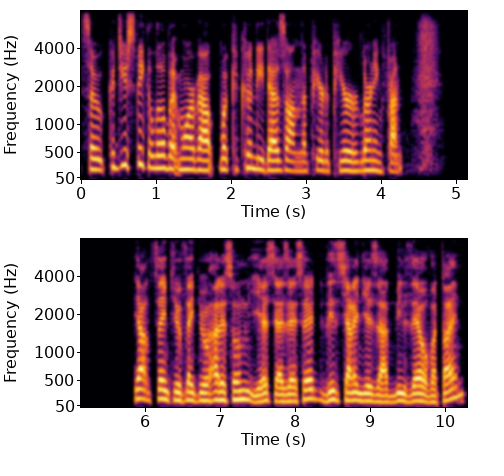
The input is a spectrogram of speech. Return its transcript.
So, could you speak a little bit more about what Kikundi does on the peer to peer learning front? Yeah, thank you. Thank you, Alison. Yes, as I said, these challenges have been there over time.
